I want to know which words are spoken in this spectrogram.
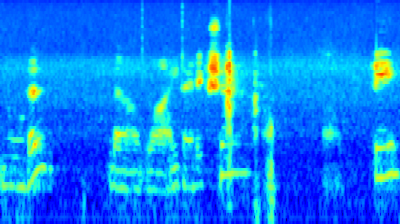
nodal the y direction team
